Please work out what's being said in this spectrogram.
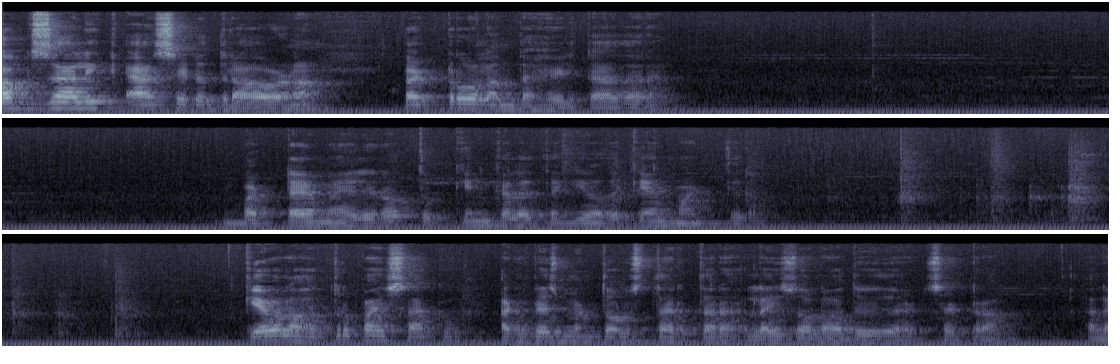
ಆಕ್ಸಾಲಿಕ್ ಆಸಿಡ್ ದ್ರಾವಣ, ಪೆಟ್ರೋಲ್ ಅಂತ ಹೇಳ್ತಾ ಇದ್ದಾರೆ. ಬಟ್ಟೆ ಮೇಲಿರೋ ತುಕ್ಕಿನ ಕಲೆ ತೆಗೆಯೋದಕ್ಕೆ ಏನು ಮಾಡ್ತೀರಾ? ಕೇವಲ ಹತ್ತು ರೂಪಾಯಿ ಸಾಕು. ಅಡ್ವರ್ಟೈಸ್ಮೆಂಟ್ ತೋರಿಸ್ತಾ ಇರ್ತಾರೆ ಲೈಸೋಲ್ ಅದು ಇದು ಎಟ್ಸೆಟ್ರಾ ಅಲ್ಲ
